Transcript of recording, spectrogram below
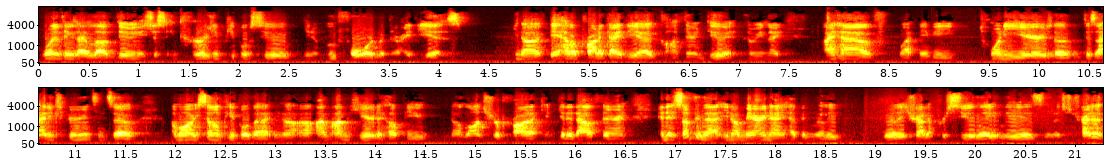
one of the things I love doing is just encouraging people to you know move forward with their ideas. You know, if they have a product idea, go out there and do it. I mean, like I have what maybe 20 years of design experience, and so I'm always telling people that you know I'm, I'm here to help you, you know, launch your product and get it out there. And, and it's something that you know Mary and I have been really really trying to pursue lately is you know just try to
